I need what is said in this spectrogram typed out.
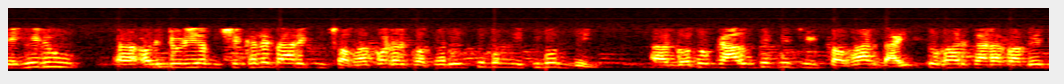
নেহেরু অডিটোরিয়াম, সেখানে তার একটি সভা করার কথা রয়েছে এবং ইতিমধ্যেই গতকাল থেকে সেই সভার দায়িত্বভার কারা পাবেন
